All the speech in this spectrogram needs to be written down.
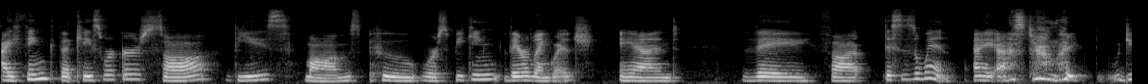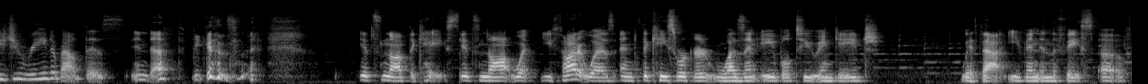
I think that caseworkers saw these moms who were speaking their language and they thought this is a win. I asked her like did you read about this in depth? Because it's not the case. It's not what you thought it was. And the caseworker wasn't able to engage with that, even in the face of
